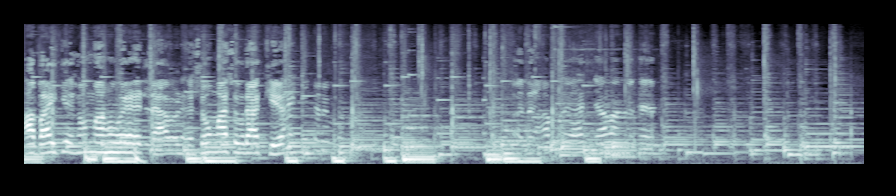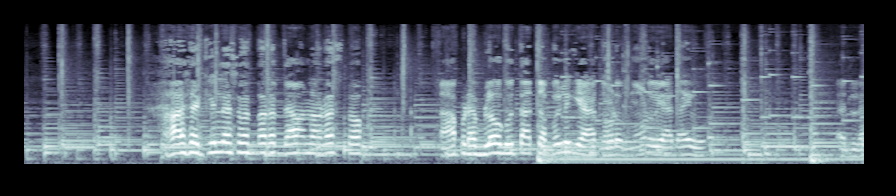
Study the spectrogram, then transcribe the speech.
આ ભાઈ કે ચોમાસું હોય એટલે આપણે ચોમાસું રાખીએ. જવાનું છે. કિલેશ્વર તરફ જવાનો રસ્તો. આપણે બ્લોગ ઉતારતા ભૂલી ગયા, થોડુંક મોડું યાદ આવ્યું. એટલે.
